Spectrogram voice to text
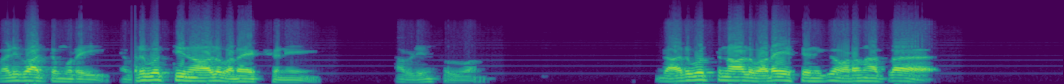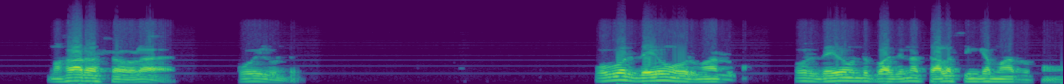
வழிபாட்டு முறை அறுபத்தி நாலு வட யக்ஷனி அப்படின்னு சொல்லுவாங்க. இந்த அறுபத்தி நாலு வட யக்ஷனிக்கும் வடநாட்டுல மகாராஷ்டிராவில் கோயில் உண்டு. ஒவ்வொரு தெய்வம் ஒரு மாதிரி இருக்கும். ஒரு தெய்வம் வந்து பார்த்தீங்கன்னா தலை சிங்கம் மாதிரி இருக்கும்.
